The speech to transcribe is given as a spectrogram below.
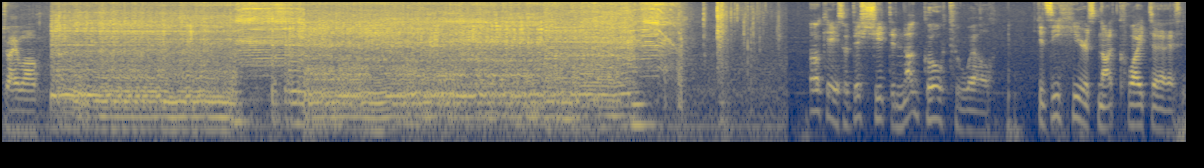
drywall. Okay, so this sheet did not go too well. You can see here it's not quite, uh, actually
